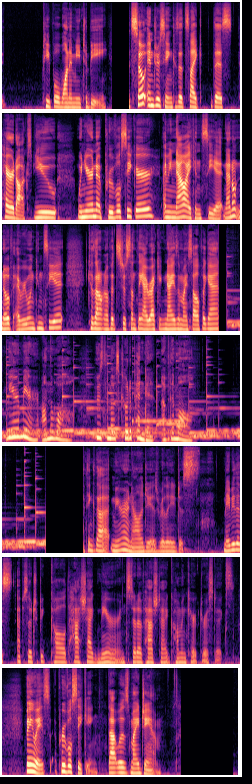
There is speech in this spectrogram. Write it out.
people wanted me to be. It's so interesting because it's like this paradox. You, when you're an approval seeker, I mean, now I can see it. And I don't know if everyone can see it because I don't know if it's just something I recognize in myself again. Mirror, mirror on the wall, who's the most codependent of them all? I think that mirror analogy is really just maybe this episode should be called hashtag mirror instead of hashtag common characteristics. But, anyways, approval seeking. That was my jam.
